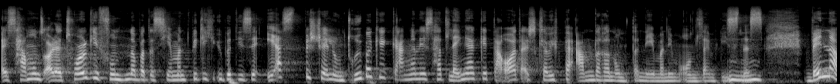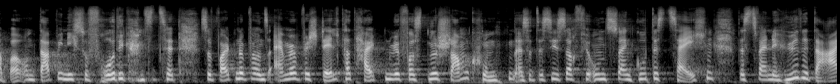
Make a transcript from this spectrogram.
es haben uns alle toll gefunden, aber dass jemand wirklich über diese Erstbestellung drüber gegangen ist, hat länger gedauert als, glaube ich, bei anderen Unternehmen im Online-Business. Mhm. Wenn aber, und da bin ich so froh die ganze Zeit, sobald man bei uns einmal bestellt hat, halten wir fast nur Stammkunden. Also das ist auch für uns so ein gutes Zeichen, dass zwar eine Hürde da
